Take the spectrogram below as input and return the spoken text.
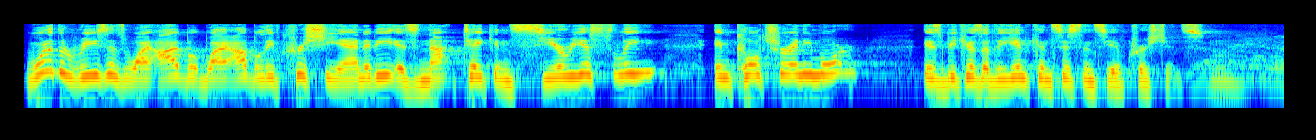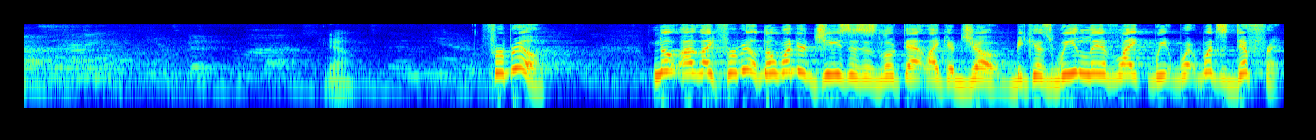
one of the reasons why I, why I believe Christianity is not taken seriously in culture anymore is because of the inconsistency of Christians. yeah. For real. No, uh, like for real. No wonder Jesus is looked at like a joke because we live like we, what's different?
